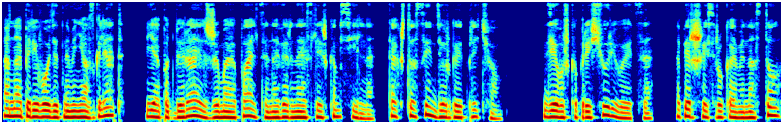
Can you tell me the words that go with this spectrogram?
Она переводит на меня взгляд, я подбираю, сжимая пальцы, наверное, слишком сильно, так что сын дергает плечом. Девушка прищуривается, опершись руками на стол,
